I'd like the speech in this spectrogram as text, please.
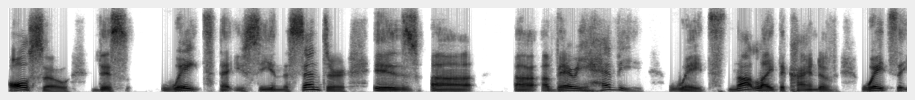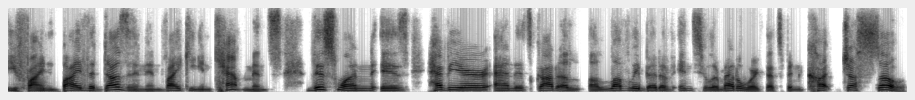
Also, this weight that you see in the center is uh, uh, a very heavy weights, not like the kind of weights that you find by the dozen in Viking encampments. This one is heavier and it's got a, a lovely bit of insular metalwork that's been cut just so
